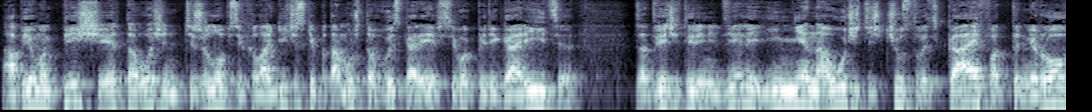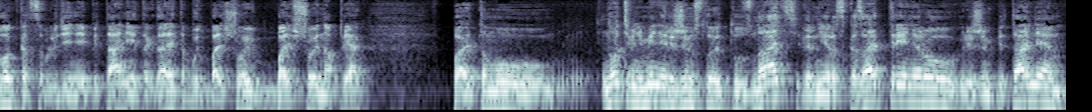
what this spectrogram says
объемом пищи, это очень тяжело психологически, потому что вы, скорее всего, перегорите за 2-4 недели и не научитесь чувствовать кайф от тренировок, от соблюдения питания и так далее. Это будет большой-большой напряг. Поэтому, но тем не менее режим стоит узнать, вернее рассказать тренеру, режим питания,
